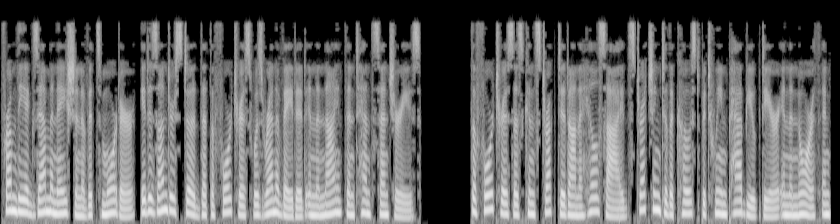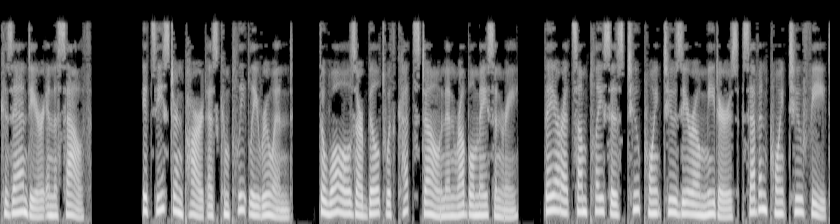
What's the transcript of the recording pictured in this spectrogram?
From the examination of its mortar, it is understood that the fortress was renovated in the 9th and 10th centuries. The fortress is constructed on a hillside stretching to the coast between Pabuçdere in the north and Kazandere in the south. Its eastern part is completely ruined. The walls are built with cut stone and rubble masonry. They are at some places 2.20 meters, 7.2 feet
